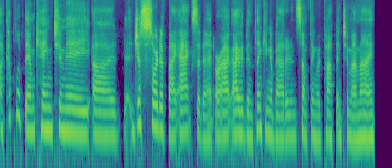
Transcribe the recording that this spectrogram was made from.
a couple of them came to me uh, just sort of by accident or I, I had been thinking about it and something would pop into my mind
